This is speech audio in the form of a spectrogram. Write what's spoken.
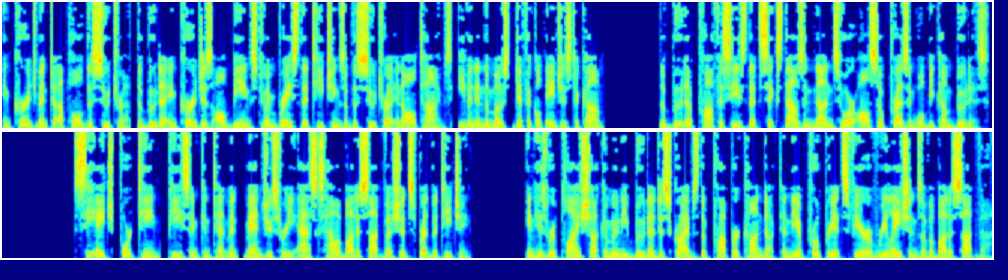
encouragement to uphold the sutra, the Buddha encourages all beings to embrace the teachings of the sutra in all times, even in the most difficult ages to come. The Buddha prophesies that 6,000 nuns who are also present will become Buddhas. Ch. 14, Peace and Contentment, Manjusri asks how a bodhisattva should spread the teaching. In his reply Shakyamuni Buddha describes the proper conduct and the appropriate sphere of relations of a bodhisattva.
